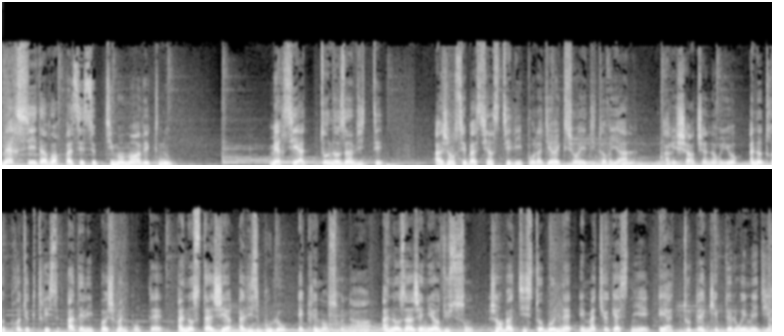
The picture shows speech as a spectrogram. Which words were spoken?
Merci d'avoir passé ce petit moment avec nous. Merci à tous nos invités, à Jean-Sébastien Stelly pour la direction éditoriale, à Richard Gianorio, à notre productrice Adélie Pochman-Pontet, à nos stagiaires Alice Boulot et Clémence Renard, à nos ingénieurs du son Jean-Baptiste Aubonnet et Mathieu Gasnier et à toute l'équipe de Louis Média.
